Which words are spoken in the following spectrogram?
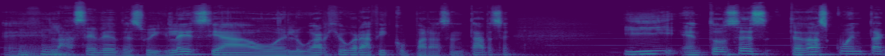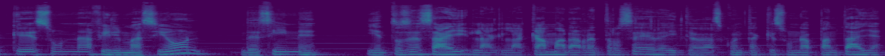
eh, la sede de su iglesia o el lugar geográfico para sentarse. Y entonces te das cuenta que es una filmación de cine y entonces hay la, cámara retrocede y te das cuenta que es una pantalla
